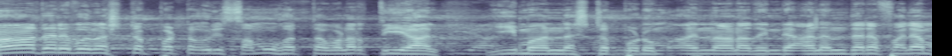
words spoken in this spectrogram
ആദരവ് നഷ്ടപ്പെട്ട ഒരു സമൂഹത്തെ വളർത്തിയാൽ ഈമാൻ നഷ്ടപ്പെടും എന്നാണ് അതിന്റെ അനന്തരഫലം.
